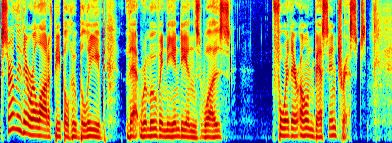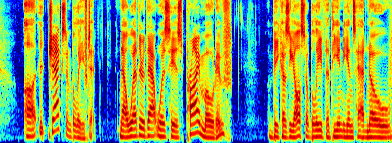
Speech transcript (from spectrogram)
Certainly, there were a lot of people who believed that removing the Indians was for their own best interests. Uh, Jackson believed it. Now, whether that was his prime motive, because he also believed that the Indians had no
